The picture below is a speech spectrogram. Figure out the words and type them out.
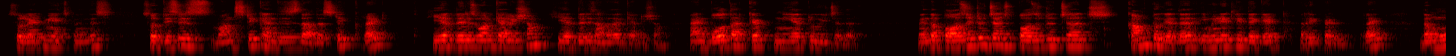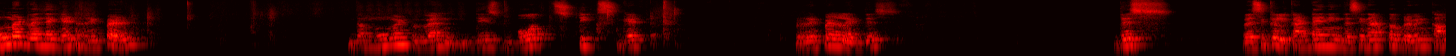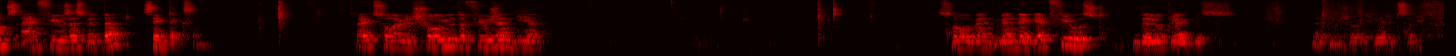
so let me explain this. So this is one stick and this is the other stick right? Here there is one calcium here there is another calcium. And both are kept near to each other. When the positive charge positive charge come together immediately they get repelled right? The moment when they get repelled the moment when these both sticks get repelled like this this vesicle containing the synaptobrevin comes and fuses with the syntaxin right so i will show you the fusion here So when, when they get fused, they look like this. Let me show it here itself.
